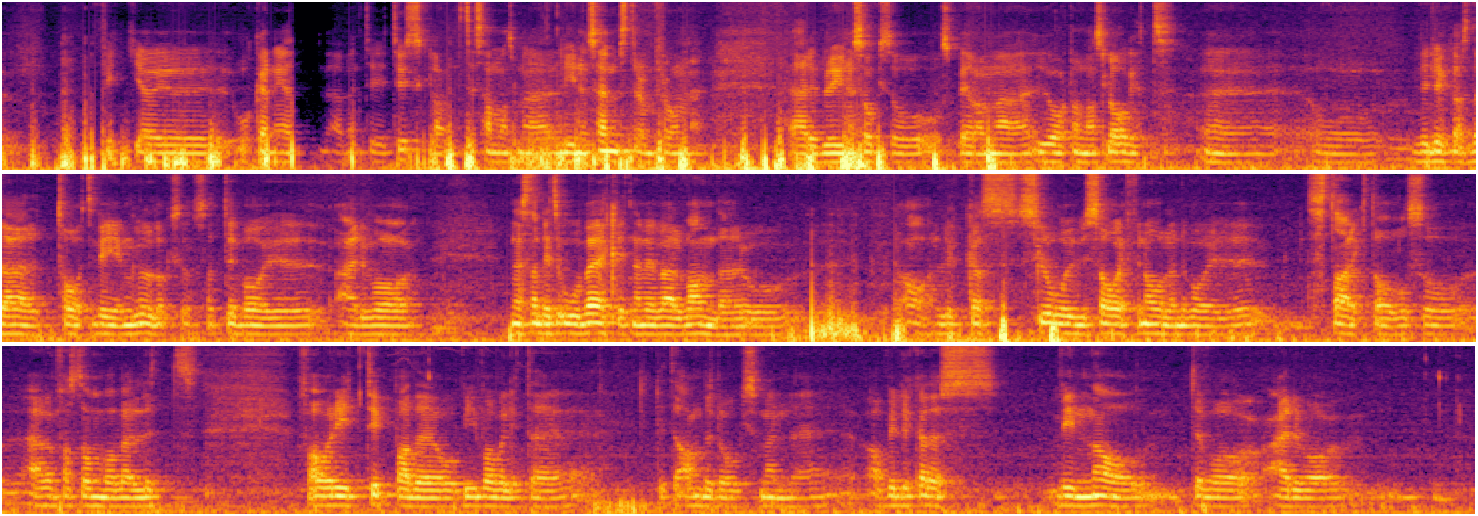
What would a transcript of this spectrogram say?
fick jag ju åka ner även till Tyskland tillsammans med Linus Hemström från här i Brynäs också och spela med U18-landslaget. Eh, och vi lyckades där ta ett VM-guld också så att det var ju nej, det var nästan lite overkligt när vi väl vann där och ja, lyckas slå USA i finalen. Det var ju starkt av oss och även fast de var väldigt favorittippade och vi var väl lite, lite underdogs men eh, ja, vi lyckades vinna och det var, nej, det var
